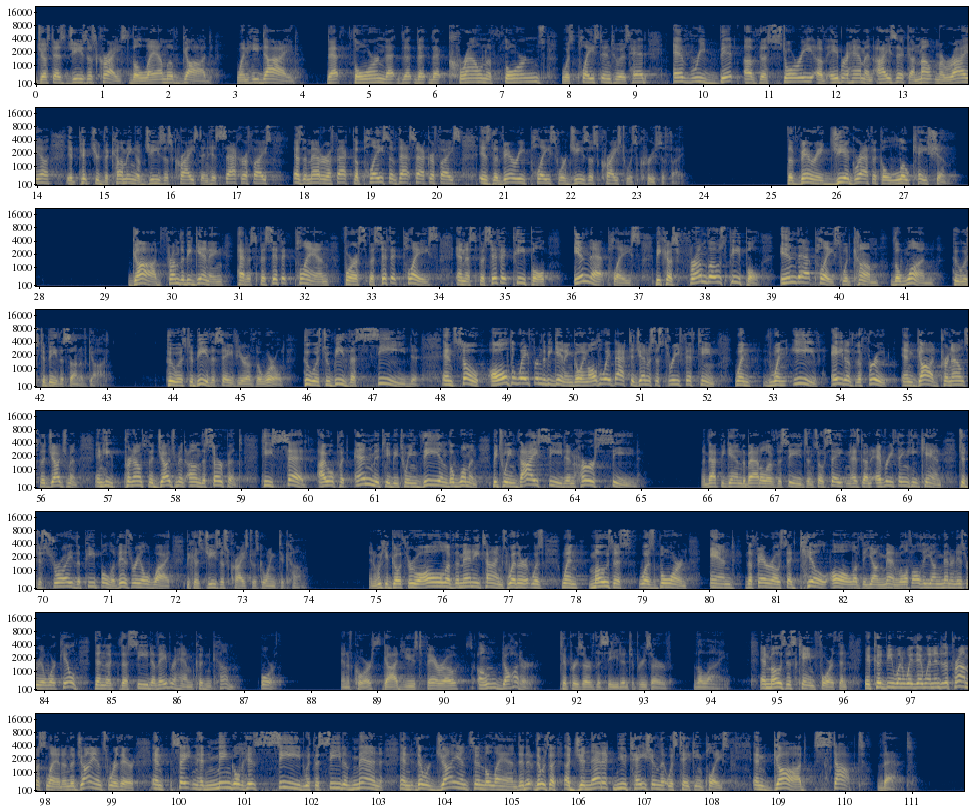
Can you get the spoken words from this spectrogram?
Just as Jesus Christ, the Lamb of God, when he died, that thorn, that, that, that, that, crown of thorns was placed into his head. Every bit of the story of Abraham and Isaac on Mount Moriah, it pictured the coming of Jesus Christ and his sacrifice. As a matter of fact, the place of that sacrifice is the very place where Jesus Christ was crucified. The very geographical location. God, from the beginning, had a specific plan for a specific place and a specific people in that place because from those people in that place would come the one who was to be the Son of God, who was to be the Savior of the world, who was to be the seed. And so, all the way from the beginning, going all the way back to Genesis 3.15, when, when Eve ate of the fruit and God pronounced the judgment, and he pronounced the judgment on the serpent, he said, I will put enmity between thee and the woman, between thy seed and her seed. And that began the battle of the seeds. And so Satan has done everything he can to destroy the people of Israel. Why? Because Jesus Christ was going to come. And we could go through all of the many times, whether it was when Moses was born and the Pharaoh said, kill all of the young men. Well, if all the young men in Israel were killed, then the, the seed of Abraham couldn't come forth. And of course, God used Pharaoh's own daughter to preserve the seed and to preserve the line and Moses came forth. And it could be when they went into the promised land and the giants were there and Satan had mingled his seed with the seed of men and there were giants in the land and there was a, a genetic mutation that was taking place and God stopped that.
